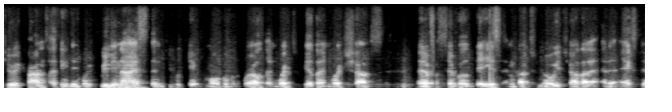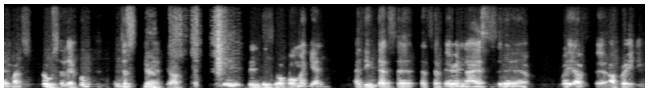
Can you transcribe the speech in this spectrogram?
Fury cons. I think they worked really nice. Then people came from all over the world and worked together in workshops uh, for several days and got to know each other at a, actually a much closer level and just yeah. at the opposite. They, then they go home again. I think that's a that's a very nice uh, way of uh, operating.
